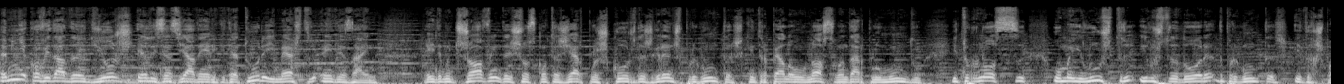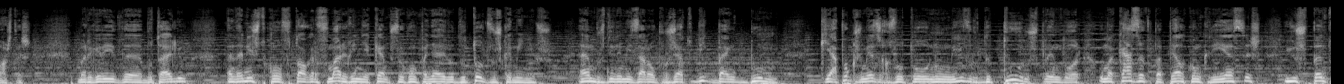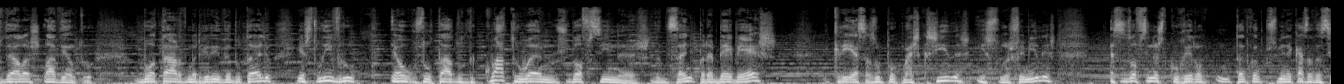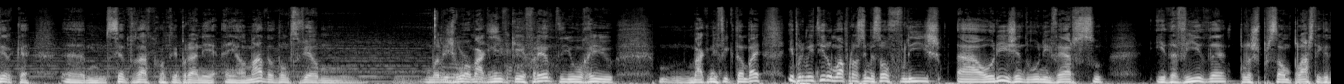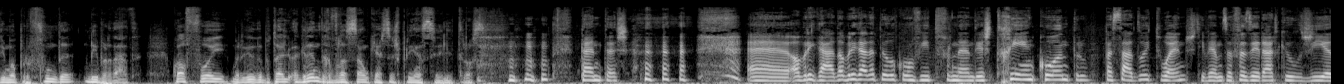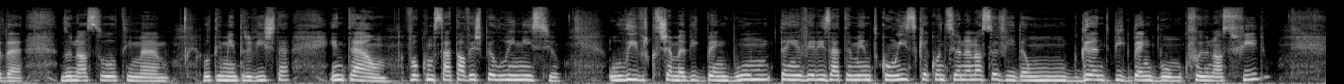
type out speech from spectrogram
A minha convidada de hoje é licenciada em Arquitetura e mestre em Design. Ainda muito jovem, deixou-se contagiar pelas cores das grandes perguntas que interpelam o nosso andar pelo mundo e tornou-se uma ilustre ilustradora de perguntas e de respostas. Margarida Botelho anda nisto com o fotógrafo Mário Rinha Campos, seu companheiro de todos os caminhos. Ambos dinamizaram o projeto Big Bang Boom, que há poucos meses resultou num livro de puro esplendor, uma casa de papel com crianças e o espanto delas lá dentro. Boa tarde, Margarida Botelho. Este livro é o resultado de quatro anos de oficinas de desenho para bebés, crianças um pouco mais crescidas e suas famílias. Essas oficinas decorreram, tanto quanto percebi, na Casa da Cerca, um, Centro de Arte Contemporânea em Almada, onde se vê uma Lisboa magnífica em frente e um Rio magnífico também, e permitiram uma aproximação feliz à origem do universo e da vida pela expressão plástica de uma profunda liberdade. Qual foi, Margarida Botelho, a grande revelação que esta experiência lhe trouxe? Tantas. uh, obrigada, obrigada pelo convite, Fernando. Este reencontro, passado oito anos, estivemos a fazer a arqueologia da do nosso última, última entrevista. Então, vou começar talvez pelo início. O livro que se chama Big Bang Boom tem a ver exatamente com isso que aconteceu na nossa vida. Um grande Big Bang Boom, que foi o nosso filho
